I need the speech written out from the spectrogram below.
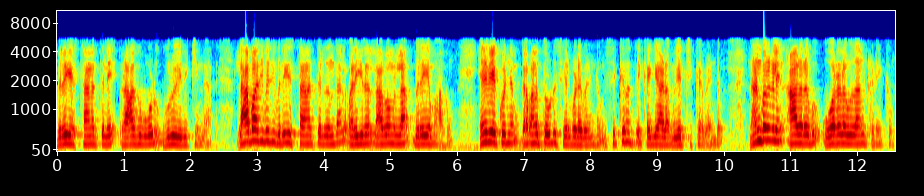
விரயஸ்தானத்திலே ராகுவோடு குரு இருக்கின்றார். லாபாதிபதி விரயஸ்தானத்தில் இருந்தால் வருகிற லாபமெல்லாம் விரயமாகும். எனவே கொஞ்சம் கவனத்தோடு செயல்பட வேண்டும். சிக்கனத்தை கையாள முயற்சிக்க வேண்டும். நண்பர்களின் ஆதரவு ஓரளவுதான் கிடைக்கும்.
